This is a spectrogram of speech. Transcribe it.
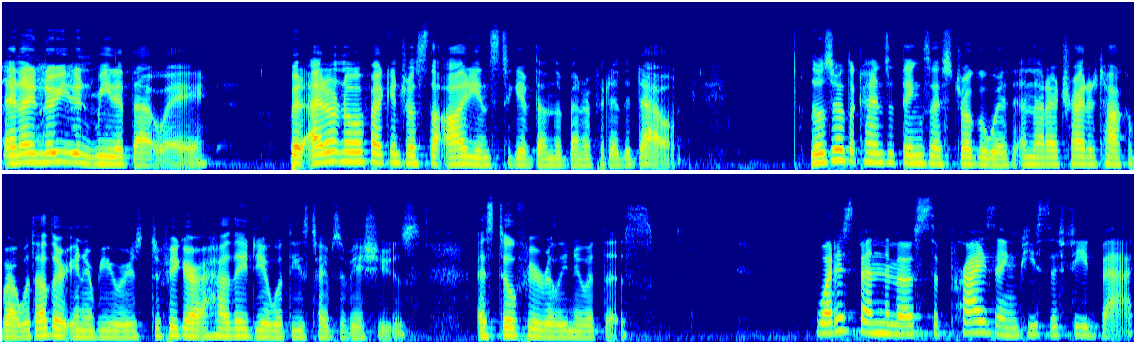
And I know you didn't mean it that way. But I don't know if I can trust the audience to give them the benefit of the doubt. Those are the kinds of things I struggle with and that I try to talk about with other interviewers to figure out how they deal with these types of issues. I still feel really new at this. What has been the most surprising piece of feedback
